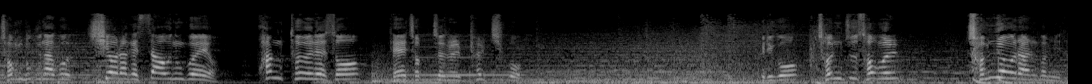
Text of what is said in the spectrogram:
정부군하고 치열하게 싸우는 거예요. 황토현에서 대접전을 펼치고 그리고 전주성을 점령을 하는 겁니다.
